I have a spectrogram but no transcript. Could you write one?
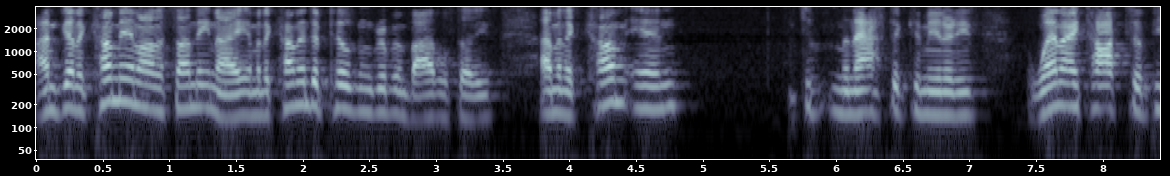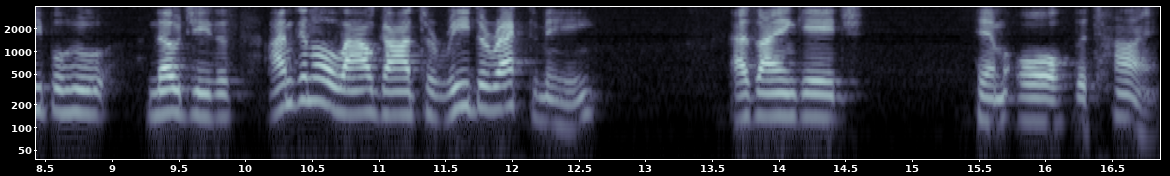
I'm going to come in on a Sunday night. I'm going to come into pilgrim group and Bible studies. I'm going to come in to monastic communities. When I talk to people who know Jesus, I'm going to allow God to redirect me as I engage Him all the time.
